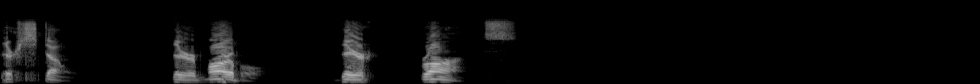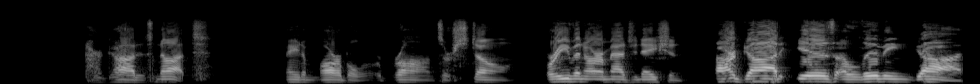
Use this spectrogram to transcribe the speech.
They're stone, they're marble, they're bronze. Our God is not made of marble or bronze or stone or even our imagination. Our God is a living God.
